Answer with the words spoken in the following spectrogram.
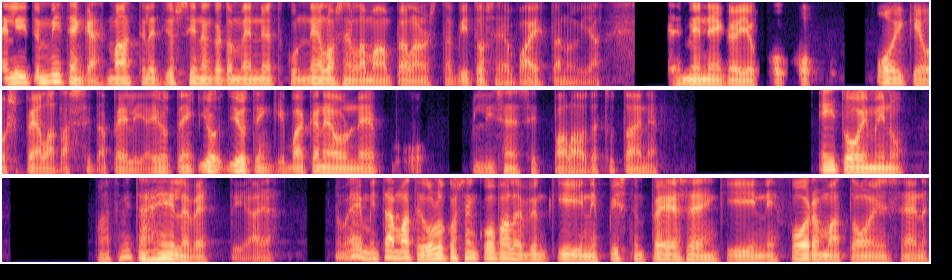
ei liity mitenkään. Mä ajattelin, että jos siinä on kato mennyt, kun nelosella mä oon pelannut sitä vitoseen vaihtanut ja meneekö joku oikeus pelata sitä peliä joten, jo, jotenkin, vaikka ne on ne lisenssit palautettu tai ne ei toiminut. Mä että mitä helvettiä. Ja, no ei mitään, mä otin ulkoisen kovalevyn kiinni, pistin PC kiinni, formatoin sen,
